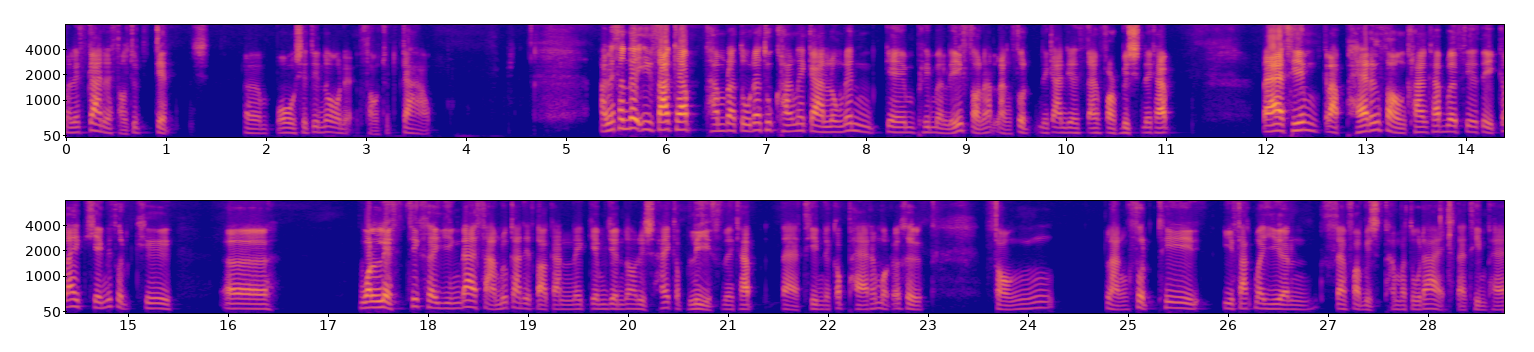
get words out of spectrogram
มาเลสกาเนี่ย 2.7เอ่อโปเชติโนเนี่ย 2.9อเล็กซานเดอร์อีซักครับทำประตูได้ทุกครั้งในการลงเล่นเกมพรีเมียร์ลีกสองนัดหลังสุดในการเยือนแตนฟอร์ดบริดจ์นะครับแต่ทีมกลับแพ้ทั้งสองครั้งครับ โดยสถิติใกล้เคียงที่สุดคือเอ่อ วอลเลสที่เคยยิงได้3ฤดูกาลติดต่อกันในเกมเยือนนอริชให้กับลีสนะครับแต่ทีมเนี่ยก็แพ้ทั้งหมดก็คือ 2 หลังสุดที่อีซักมาเยือนแซมฟอร์ดบริดจ์ทำประตูได้ แต่ทีมแพ้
